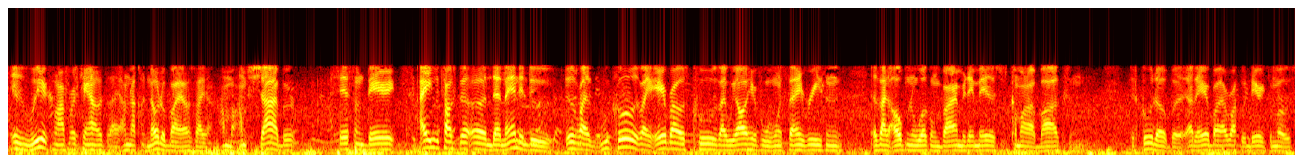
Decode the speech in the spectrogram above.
It, it's weird. When I first came out, I was like, I'm not gonna know nobody. I was like, I'm I'm shy, but I said some Derek. I even talked to uh, that Landon dude. It was like we cool. It was like everybody was cool. It was like we all here for one same reason. It's like an open and welcome environment. They made us just come out of our box, and it's cool though. But out of everybody, I rock with Derek the most.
